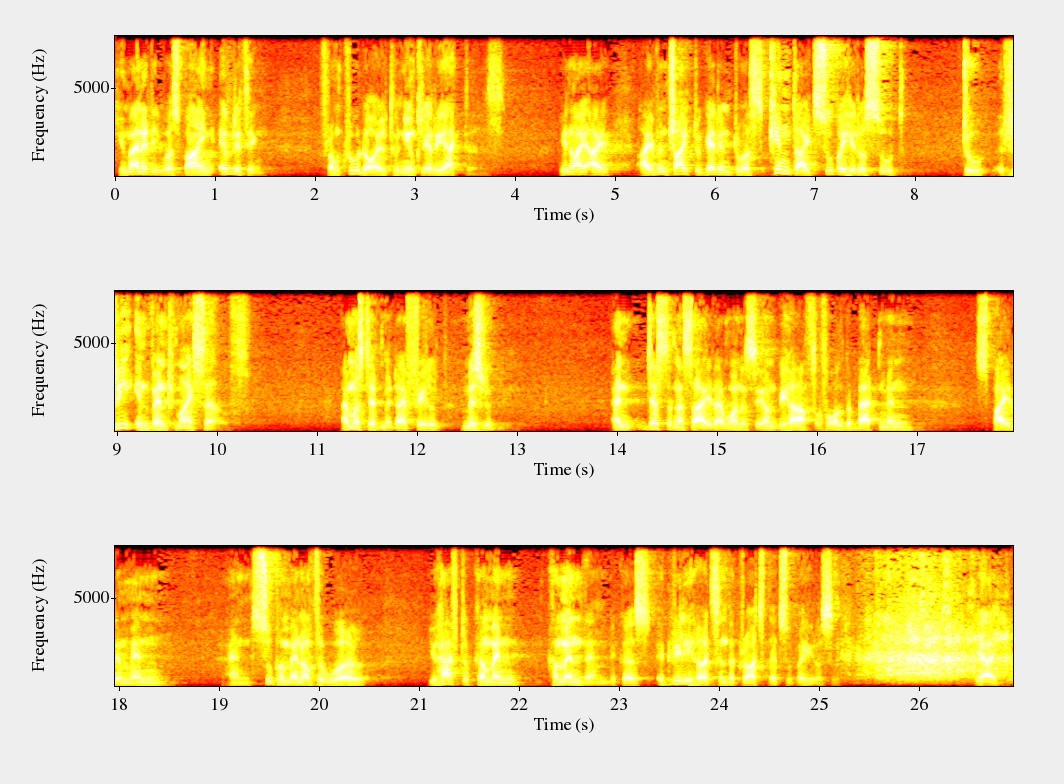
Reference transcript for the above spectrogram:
Humanity was buying everything from crude oil to nuclear reactors. You know, I, I, I even tried to get into a skin tight superhero suit to reinvent myself. I must admit, I failed miserably. And just an aside, I want to say on behalf of all the Batmen, Spider-Men, and Supermen of the world, you have to commend, commend them because it really hurts in the crotch, that superhero suit. yeah,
